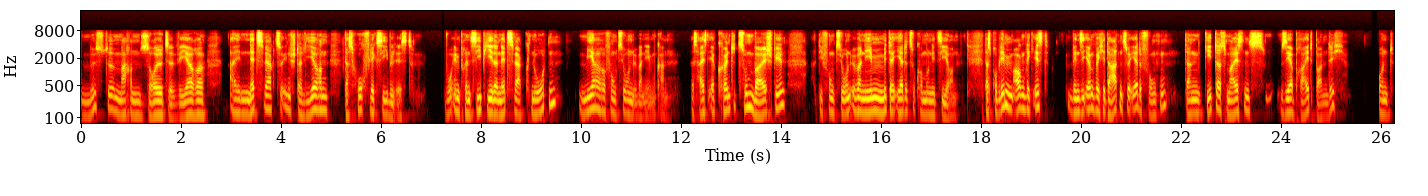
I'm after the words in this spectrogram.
müsste, machen sollte, wäre ein Netzwerk zu installieren, das hochflexibel ist, wo im Prinzip jeder Netzwerkknoten mehrere Funktionen übernehmen kann. Das heißt, er könnte zum Beispiel die Funktion übernehmen, mit der Erde zu kommunizieren. Das Problem im Augenblick ist, wenn Sie irgendwelche Daten zur Erde funken, dann geht das meistens sehr breitbandig und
